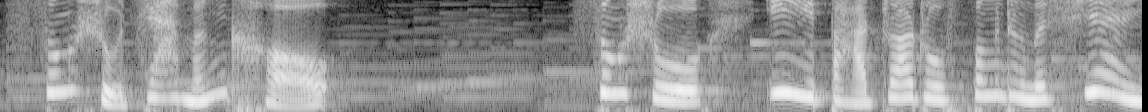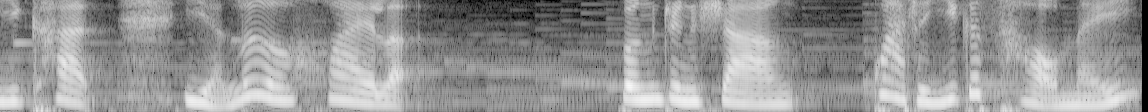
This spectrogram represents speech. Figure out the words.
松鼠家门口。松鼠一把抓住风筝的线，一看，也乐坏了。风筝上挂着一个草莓。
